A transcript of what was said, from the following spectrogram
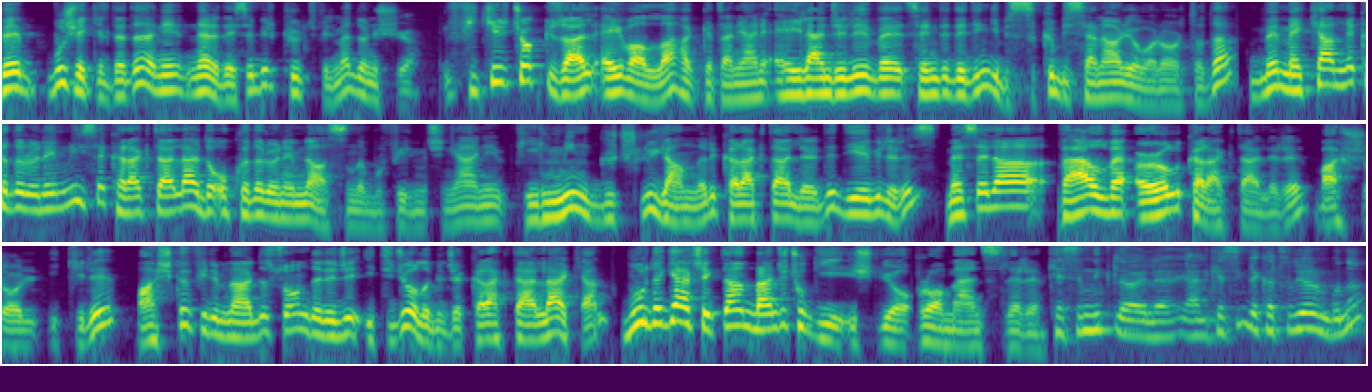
Ve bu şekilde de hani neredeyse bir kült filme dönüşüyor. Fikir çok güzel eyvallah hakikaten yani eğlenceli ve senin de dediğin gibi sıkı bir senaryo var ortada. Ve mekan ne kadar önemliyse karakterler de o kadar önemli aslında bu film için. Yani filmin güçlü yanları karakterleri de diyebiliriz. Mesela Val ve Earl karakterleri, başrol ikili başka filmlerde son derece itici olabilecek karakterlerken burada gerçekten bence çok iyi işliyor romance'leri. Kesinlikle öyle. Yani kesinlikle katılıyorum buna.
